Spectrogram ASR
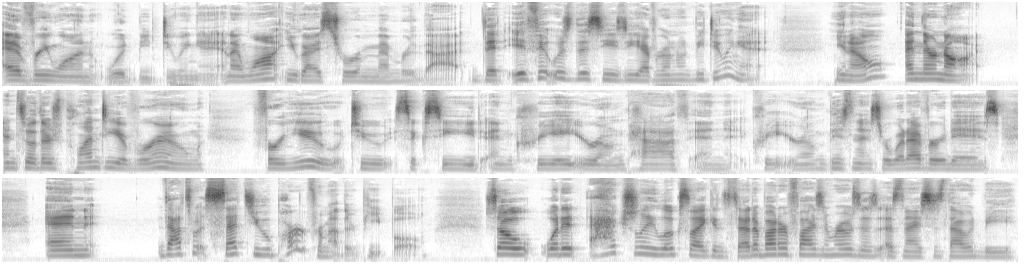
everyone would be doing it. And I want you guys to remember that that if it was this easy, everyone would be doing it. You know? And they're not. And so there's plenty of room for you to succeed and create your own path and create your own business or whatever it is. And that's what sets you apart from other people. So, what it actually looks like instead of butterflies and roses, as nice as that would be,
